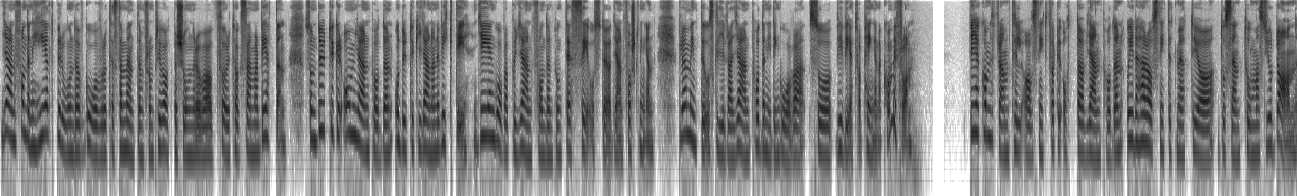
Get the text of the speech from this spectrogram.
Hjärnfonden är helt beroende av gåvor och testamenten från privatpersoner och av företagssamarbeten. Så om du tycker om Hjärnpodden och du tycker hjärnan är viktig, ge en gåva på hjärnfonden.se och stöd hjärnforskningen. Glöm inte att skriva Hjärnpodden i din gåva så vi vet var pengarna kom ifrån. Vi har kommit fram till avsnitt 48 av Hjärnpodden och i det här avsnittet möter jag docent Thomas Jordan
